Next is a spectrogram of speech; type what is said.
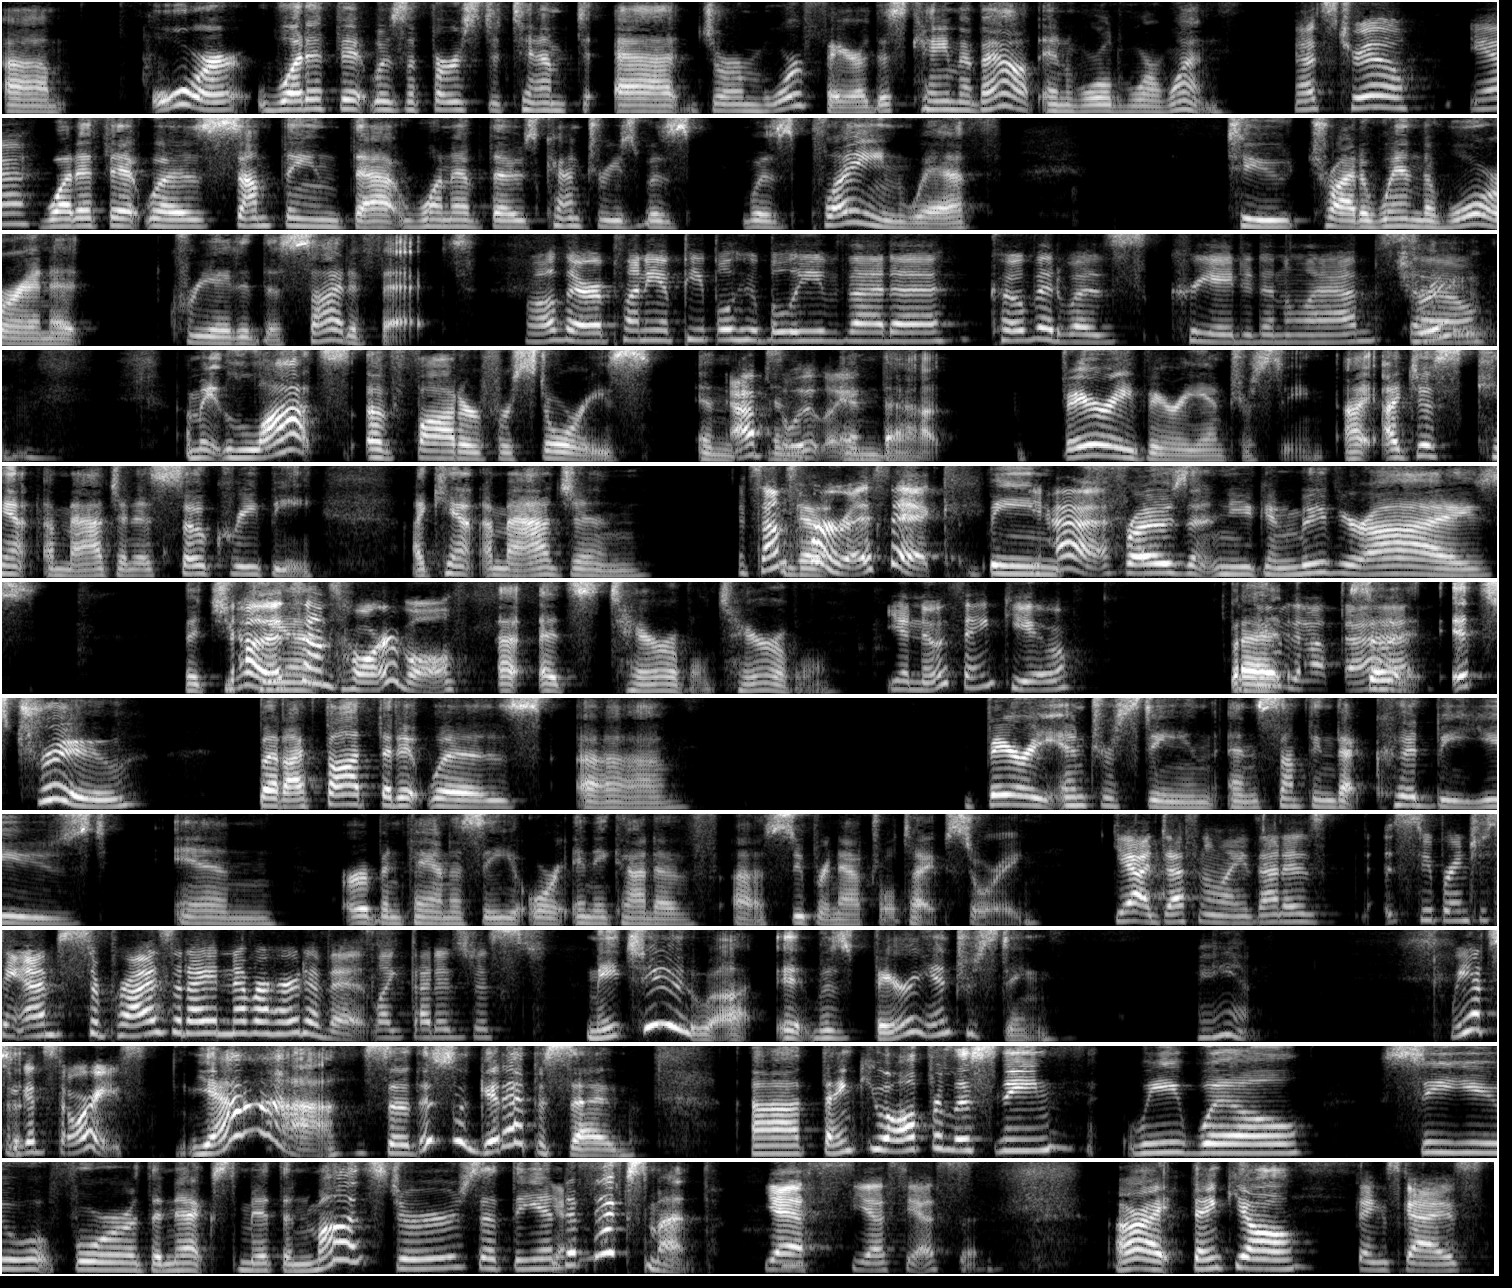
Um, or what if it was the first attempt at germ warfare? This came about in World War One. That's true. Yeah. What if it was something that one of those countries was was playing with to try to win the war, and it created this side effect? Well, there are plenty of people who believe that uh, COVID was created in a lab. So, True. I mean, lots of fodder for stories in in- Absolutely. in, that. Very, very interesting. I, I just can't imagine. It's so creepy. I can't imagine it sounds You know, horrific. being yeah. frozen and you can move your eyes, but you No, that sounds horrible. uh, it's terrible, terrible. Yeah. No, thank you. But so it's true, but I thought that it was uh, very interesting and something that could be used in urban fantasy or any kind of uh, supernatural type story. Yeah, definitely. That is super interesting. I'm surprised that I had never heard of it. Like, that is just, Me too. Uh, it was very interesting. man, we had some good stories. Yeah. So this was a good episode. Uh, thank you all for listening. We will see you for the next Myth and Monsters at the end of next month. Yes. Yes. Yes. All right. Thank y'all. Thanks, guys.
